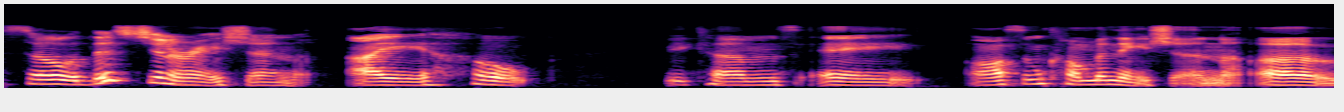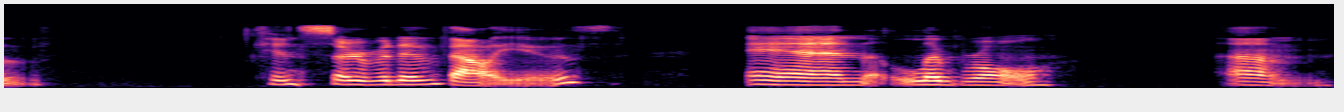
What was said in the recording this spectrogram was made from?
so this generation, I hope, becomes a awesome combination of conservative values and liberal um,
